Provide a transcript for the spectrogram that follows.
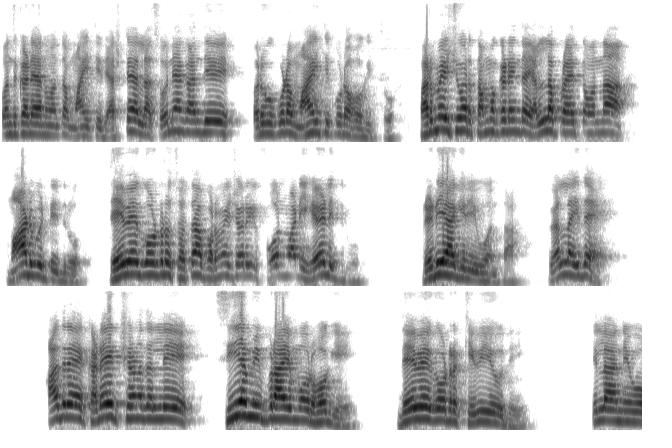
ಒಂದು ಕಡೆ ಅನ್ನುವಂಥ ಮಾಹಿತಿ ಇದೆ. ಅಷ್ಟೇ ಅಲ್ಲ, ಸೋನಿಯಾ ಗಾಂಧಿ ವರೆಗೂ ಕೂಡ ಮಾಹಿತಿ ಕೂಡ ಹೋಗಿತ್ತು. ಪರಮೇಶ್ವರ್ ತಮ್ಮ ಕಡೆಯಿಂದ ಎಲ್ಲ ಪ್ರಯತ್ನವನ್ನ ಮಾಡಿಬಿಟ್ಟಿದ್ರು. ದೇವೇಗೌಡರು ಸ್ವತಃ ಪರಮೇಶ್ವರಿಗೆ ಫೋನ್ ಮಾಡಿ ಹೇಳಿದ್ರು ರೆಡಿಯಾಗಿ ನೀವು ಅಂತ. ಇವೆಲ್ಲ ಇದೆ. ಆದರೆ ಕಡೆ ಕ್ಷಣದಲ್ಲಿ ಸಿ ಎಂ ಇಬ್ರಾಹಿಂ ಅವ್ರು ಹೋಗಿ, ದೇವೇಗೌಡರ ಕಿವಿಯೂದಿ ಇಲ್ಲ, ನೀವು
